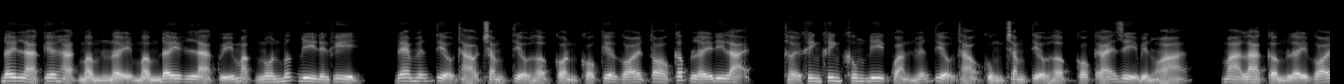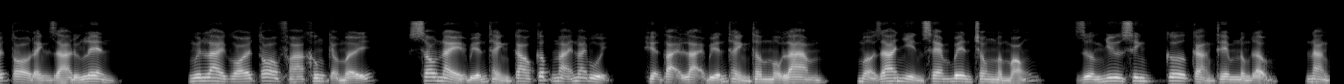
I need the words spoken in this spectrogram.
đây là kia hạt mầm nảy mầm đây là quý mặc nôn bước đi đến khi đem huyễn tiểu thảo trăm tiểu hợp còn có kia gói to cấp lấy đi lại, thời khinh khinh không đi quản huyễn tiểu thảo cùng trăm tiểu hợp có cái gì biến hóa, mà là cầm lấy gói to đánh giá đứng lên. Nguyên lai like gói to phá không kéo mấy, sau này biến thành cao cấp nãi nãi bụi, hiện tại lại biến thành thâm màu lam, mở ra nhìn xem bên trong mầm móng, dường như sinh cơ càng thêm nồng đậm, nàng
